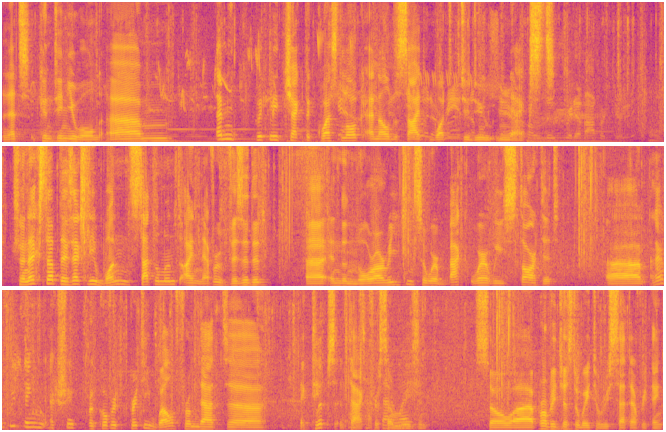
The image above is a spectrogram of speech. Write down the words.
Let's continue on. Um, let me quickly check the quest log and I'll decide what to do next. So next up, there's actually one settlement I never visited uh, in the Nora region, so we're back where we started. Um, and everything actually recovered pretty well from that uh, eclipse attack for some way. reason. So uh, probably just a way to reset everything.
